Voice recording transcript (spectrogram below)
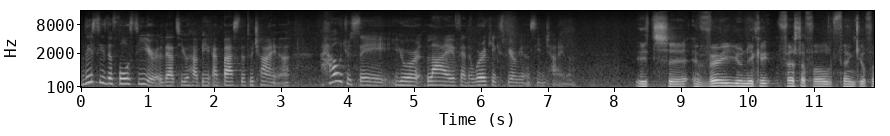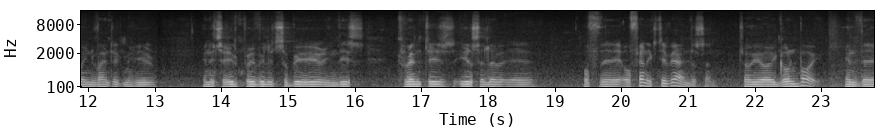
this is the fourth year that you have been ambassador to China. How would you say your life and work experience in China? It's uh, a very unique. First of all, thank you for inviting me here, and it's a real privilege to be here in this 20th years uh, of the of Phoenix TV. I understand. So you're a grown boy, and the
